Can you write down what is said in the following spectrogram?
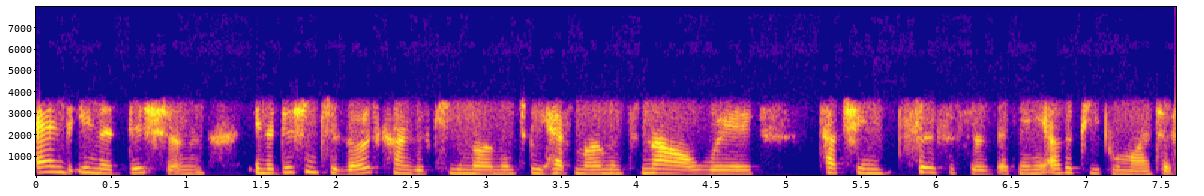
And in addition, in addition to those kinds of key moments, we have moments now where touching surfaces that many other people might have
